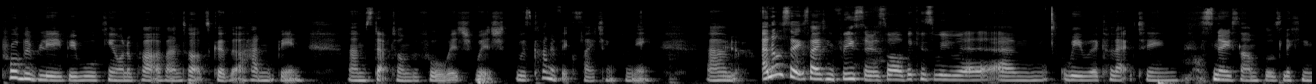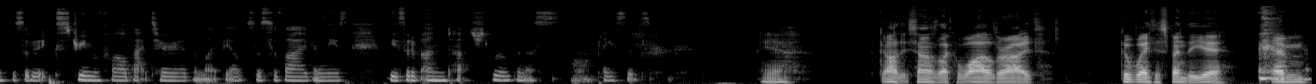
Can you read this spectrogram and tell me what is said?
probably be walking on a part of Antarctica that hadn't been um, stepped on before, which which was kind of exciting for me. Um, yeah. And also exciting for ESA as well because we were um, we were collecting snow samples, looking for sort of extremophile bacteria that might be able to survive in these these sort of untouched wilderness places. Yeah, God, it sounds like a wild ride. Good way to spend a year. Um,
